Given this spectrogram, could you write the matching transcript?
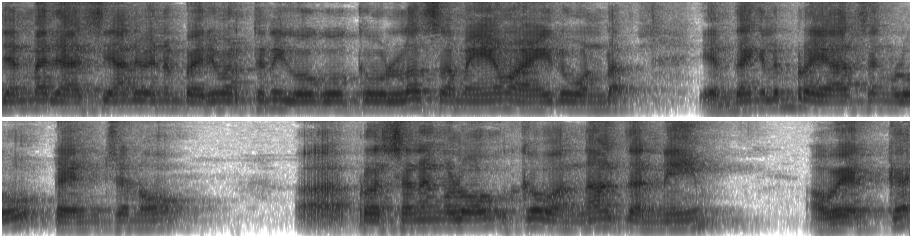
ജന്മരാശിയാലുവിനും പരിവർത്തന യോഗമൊക്കെ ഉള്ള സമയമായതുകൊണ്ട് എന്തെങ്കിലും പ്രയാസങ്ങളോ ടെൻഷനോ പ്രശ്നങ്ങളോ ഒക്കെ വന്നാൽ തന്നെയും അവയൊക്കെ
